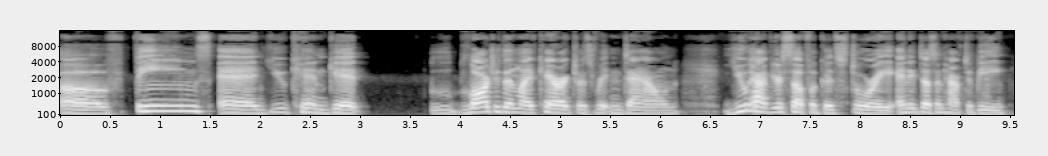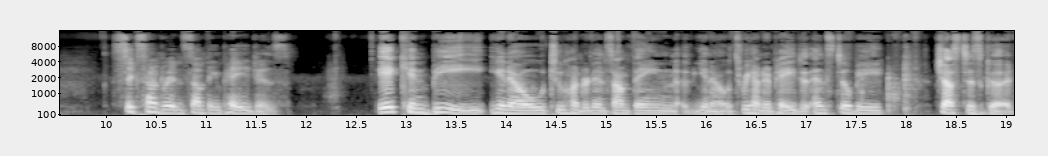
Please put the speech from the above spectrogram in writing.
of themes and you can get larger than life characters written down, you have yourself a good story and it doesn't have to be 600 and something pages. It can be, you know, 200 and something, you know, 300 pages and still be just as good.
